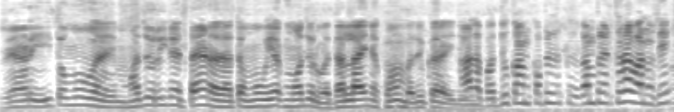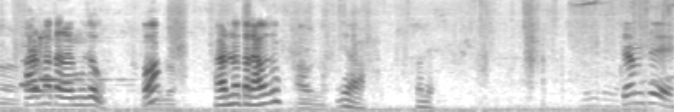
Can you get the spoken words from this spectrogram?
રેડી ઈ તો હું મજૂરી ને ત્રણ હતા તો હું એક મજૂર વધારે લાવીને કામ બધું કરાવી હા તો બધું કામ કમ્પ્લીટ કમ્પ્લીટ કરાવવાનું છે. હારલો તાર હવે હું જાઉં. હો? હારલો તાર આવજો. આવજો. યા ભલે. કેમ છે?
